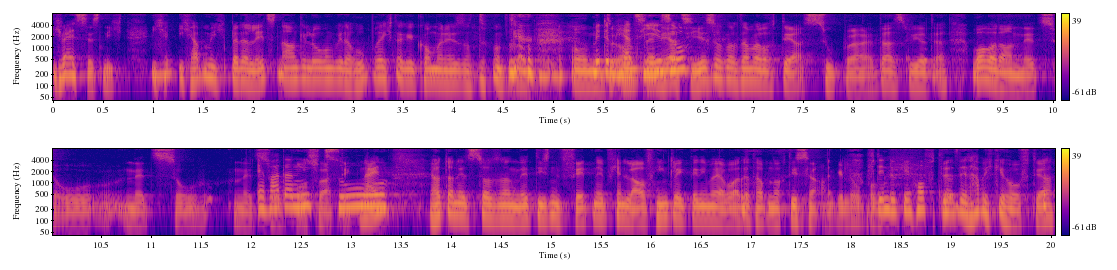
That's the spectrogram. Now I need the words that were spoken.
ich weiß es nicht. Ich, mhm. ich habe mich bei der letzten Angelobung, wie der Ruprechter gekommen ist und, und, und mit dem Herz Jesu. Herz Jesu gedacht, haben wir gedacht, der super, das wird. War aber dann nicht so, nicht so nicht er so war dann großartig. nicht so. Nein, er hat dann jetzt sozusagen nicht diesen Fettnäpfchenlauf hingelegt, den ich mir erwartet habe nach dieser Angelobung. Auf den du gehofft hast. Den, den habe ich gehofft, ja.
